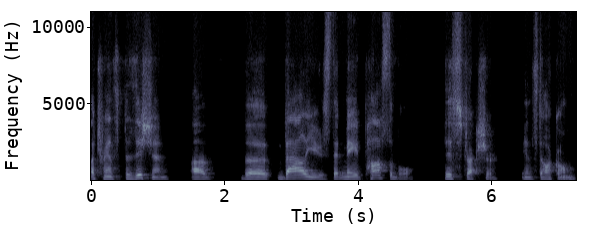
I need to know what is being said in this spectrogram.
a transposition of the values that made possible this structure in Stockholm.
